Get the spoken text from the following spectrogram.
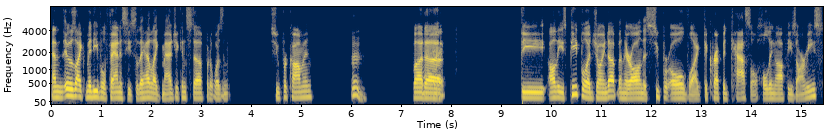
and it was like medieval fantasy, so they had like magic and stuff, but it wasn't super common. Hmm. But uh the all these people had joined up and they're all in this super old, like decrepit castle holding off these armies.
